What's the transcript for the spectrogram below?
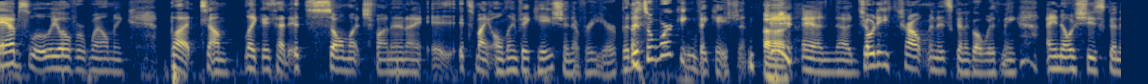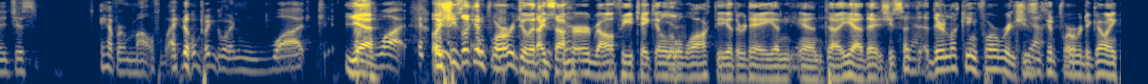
absolutely overwhelming but um, like i said it's so much fun and i it's my only vacation every year but it's a working vacation Uh-huh. and uh, jody troutman is going to go with me i know she's going to just have her mouth wide open going what Yeah. what Oh, she's looking forward to it. I saw her and Ralphie taking a little walk the other day, and Yeah. and uh, yeah, they, she said Yeah. they're looking forward. She's Yeah. looking forward to going.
